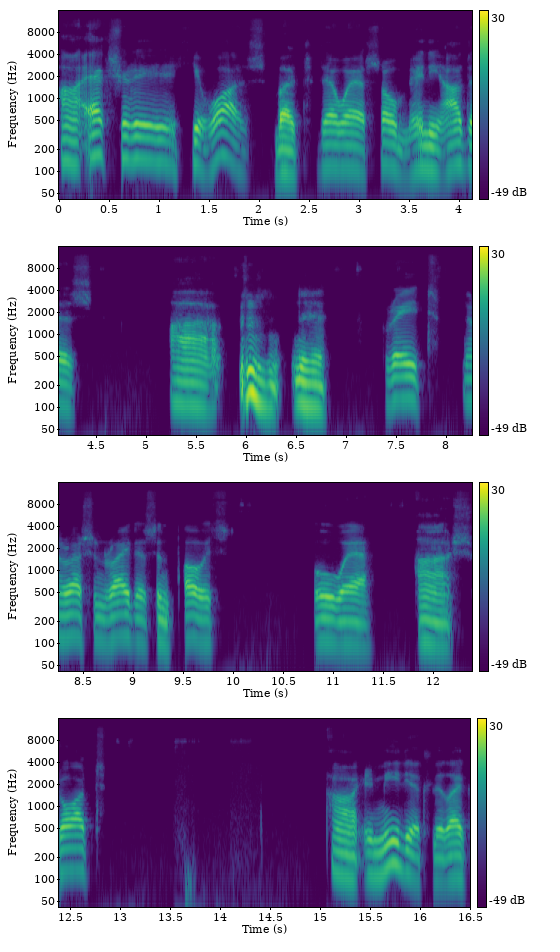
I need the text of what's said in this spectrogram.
uh, actually he was, but there were so many others uh, great Russian writers and poets who were uh, shot uh, immediately, like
